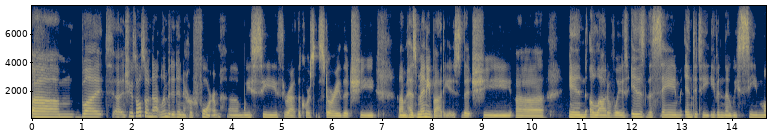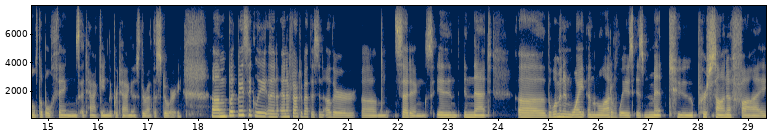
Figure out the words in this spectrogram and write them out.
Um, but uh, and she is also not limited in her form. Um, we see throughout the course of the story that she um, has many bodies. That she, uh, in a lot of ways, is the same entity, even though we see multiple things attacking the protagonist throughout the story. Um, but basically, and, and, I've talked about this in other um, settings, in in that. Uh, the woman in white, and in a lot of ways, is meant to personify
